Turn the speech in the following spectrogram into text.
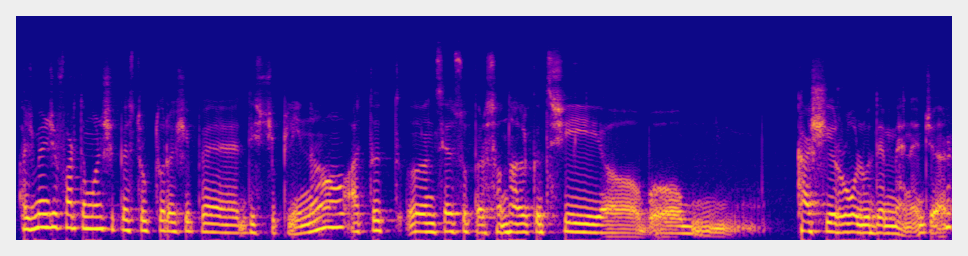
Aș merge foarte mult și pe structură și pe disciplină, atât în sensul personal cât și uh, ca și rolul de manager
